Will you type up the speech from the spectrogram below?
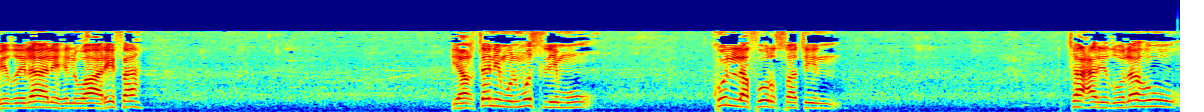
بظلاله الوارفه يغتنم المسلم كل فرصة تعرض له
